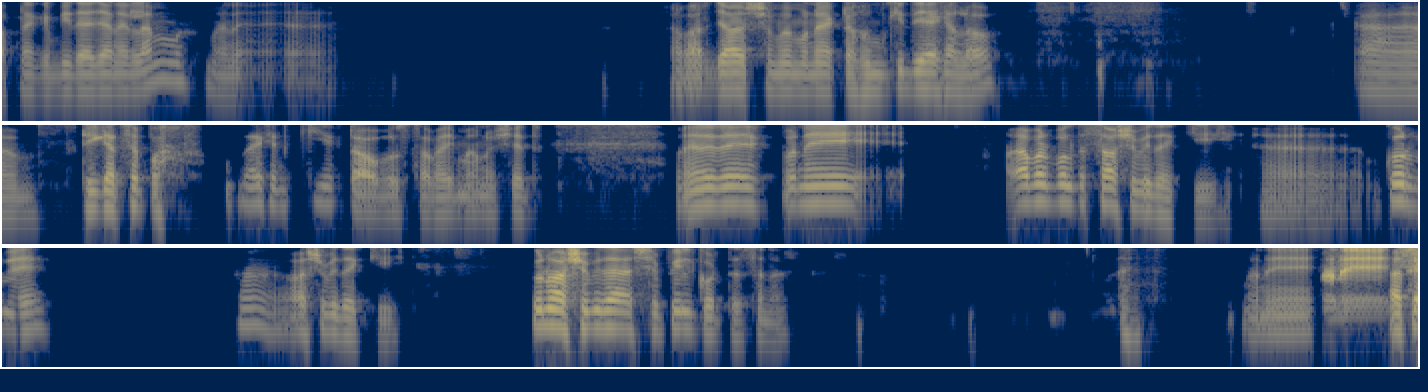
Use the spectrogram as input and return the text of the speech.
আপনাকে বিদায় জানাইলাম। মানে আবার যাওয়ার সময় মনে একটা হুমকি দিয়ে গেল। ঠিক আছে। দেখেন কি একটা অবস্থা ভাই মানুষের। মানে মানে আবার বলতেছে অসুবিধা কি? করবে। হ্যাঁ, অসুবিধা কি? কোন অসুবিধা সে ফিল করতেছে না। মানে আচ্ছা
